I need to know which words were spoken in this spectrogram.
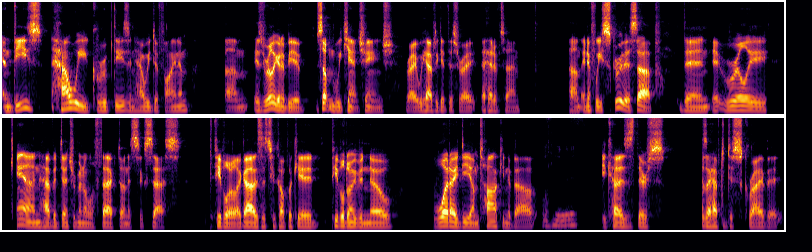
and these how we group these and how we define them um, is really going to be a, something we can't change. Right? We have to get this right ahead of time, um, and if we screw this up, then it really can have a detrimental effect on its success. If people are like, "Ah, this is too complicated," people don't even know what idea I'm talking about Mhm. because there's because I have to describe it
